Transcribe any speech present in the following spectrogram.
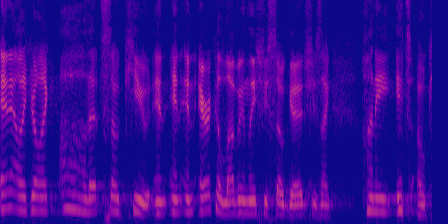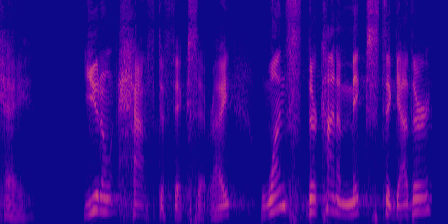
And like you're like, oh, that's so cute. And, and, and Erica lovingly, she's so good. She's like, honey, it's okay. You don't have to fix it, right? Once they're kind of mixed together,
